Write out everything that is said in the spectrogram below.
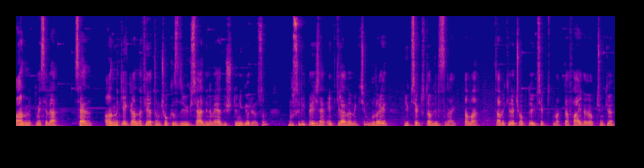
anlık mesela sen anlık ekranda fiyatın çok hızlı yükseldiğini veya düştüğünü görüyorsun. Bu slippage'den etkilenmemek için burayı yüksek tutabilirsin ama tabii ki de çok da yüksek tutmakta fayda yok. Çünkü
